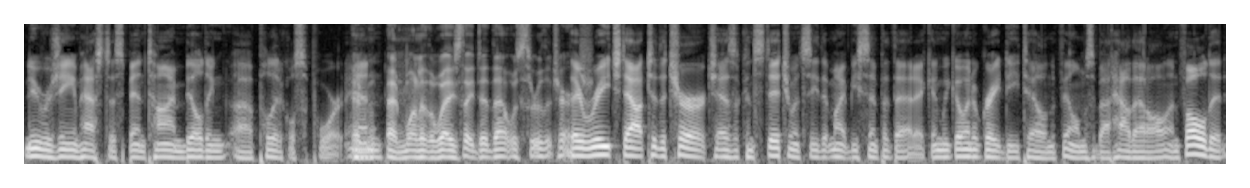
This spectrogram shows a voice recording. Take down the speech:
new regime has to spend time building uh, political support. And, and, and one of the ways they did that was through the church. They reached out to the church as a constituency that might be sympathetic, and we go into great detail in the films about how that all unfolded.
